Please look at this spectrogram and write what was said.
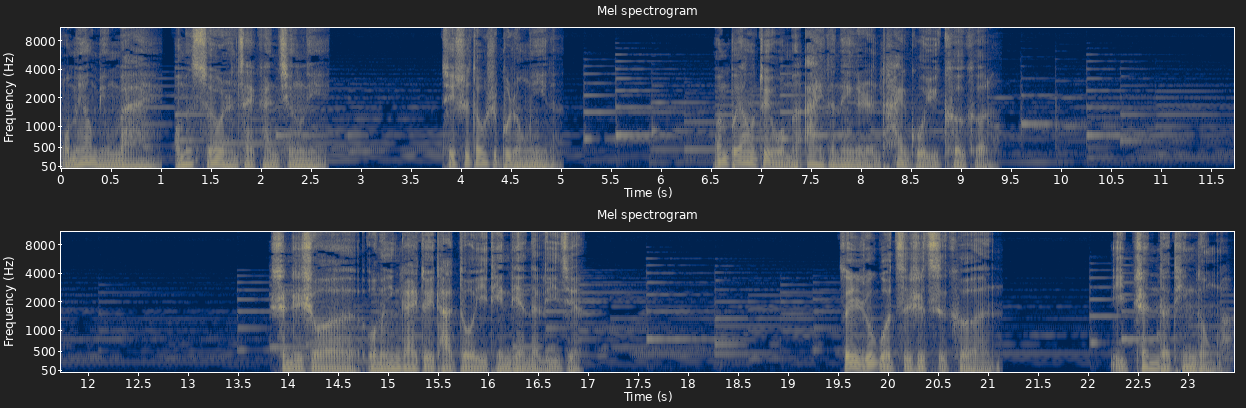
我们要明白，我们所有人在感情里，其实都是不容易的。我们不要对我们爱的那个人太过于苛刻了，甚至说，我们应该对他多一点点的理解。所以，如果此时此刻，你真的听懂了。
